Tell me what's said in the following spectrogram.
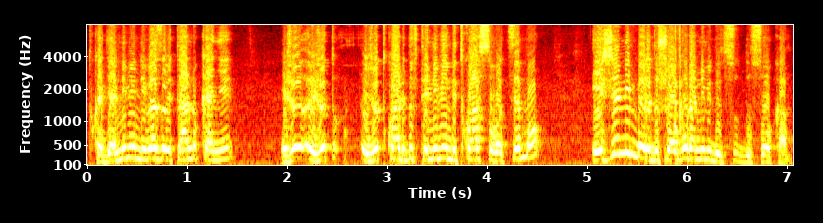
tukagira n'ibindi bibazo bitandukanye ejo ejo twari dufite n'ibindi twasohotsemo ejo n'imbere dushobora guhura n'ibindi duso- dusohokamo.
